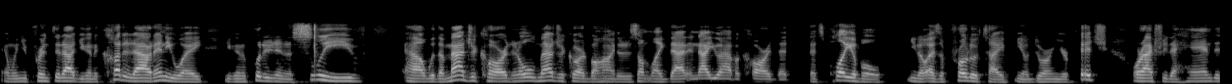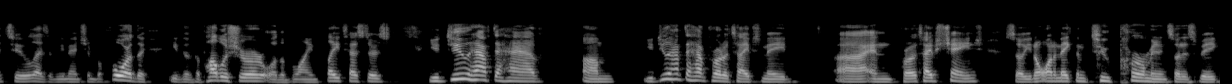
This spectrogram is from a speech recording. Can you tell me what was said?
and when you print it out, you're going to cut it out anyway. You're going to put it in a sleeve uh, with a magic card, an old magic card behind it, or something like that, and now you have a card that that's playable you know, as a prototype, you know, during your pitch, or actually to hand it to, as we mentioned before, the either the publisher or the blind playtesters. You do have to have, um, you do have to have prototypes made, uh, and prototypes change, so you don't want to make them too permanent, so to speak.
